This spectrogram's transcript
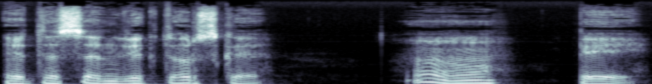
«Это Сен-Викторская?» «Угу, пей».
